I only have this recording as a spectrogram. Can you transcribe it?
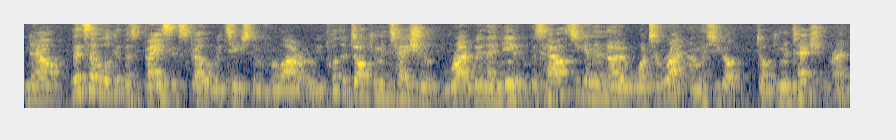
Now, let's have a look at this basic spell that we teach them, Volare. We put the documentation right where they need it, because how else are you going to know what to write unless you've got documentation, right?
